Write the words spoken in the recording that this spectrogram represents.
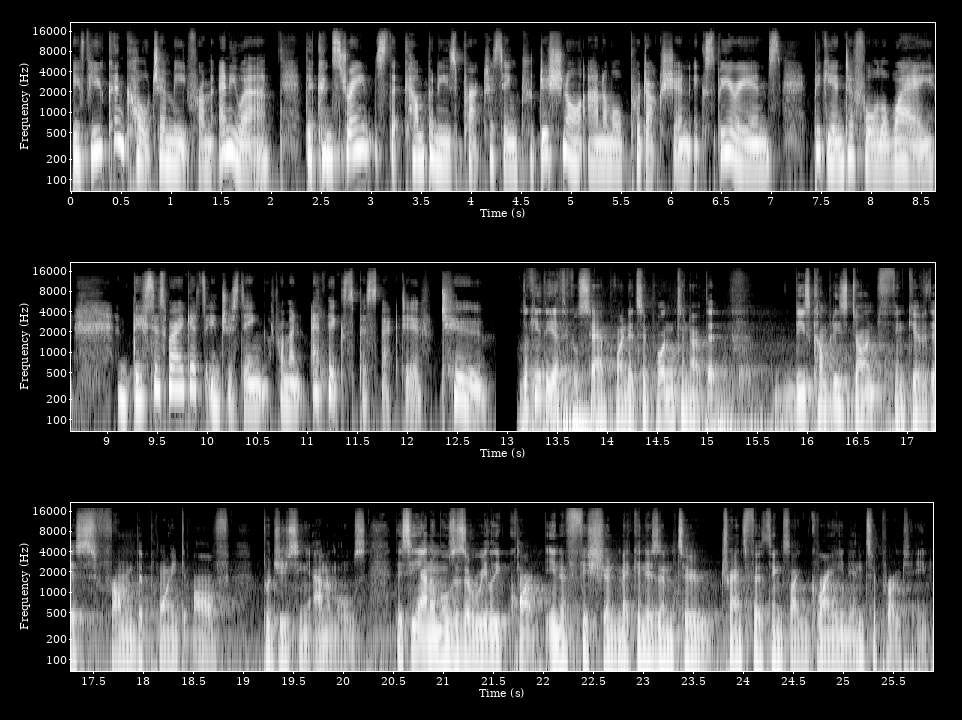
If you can culture meat from anywhere, the constraints that companies practicing traditional animal production experience begin to fall away. This is where it gets interesting from an ethics perspective, too. Looking at the ethical standpoint, it's important to note that these companies don't think of this from the point of producing animals. They see animals as a really quite inefficient mechanism to transfer things like grain into protein.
